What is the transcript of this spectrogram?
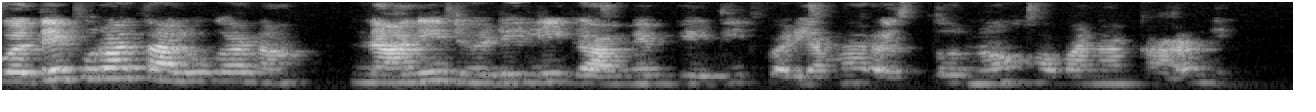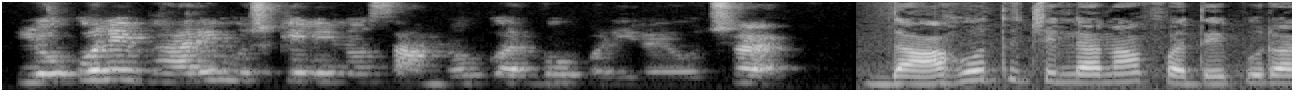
ફતેપુરા તાલુકાના નાની ઢઢેલી ગામે ભેદી ફળિયામાં રસ્તો ન હોવાના કારણે લોકોને ભારે મુશ્કેલીનો સામનો કરવો પડી રહ્યો છે. દાહોદ જિલ્લાના ફતેપુરા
